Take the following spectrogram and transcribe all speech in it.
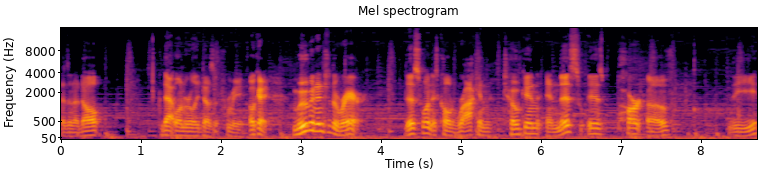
as an adult. That one really does it for me. Okay, moving into the rare. This one is called Rockin' Token, and this is part of the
